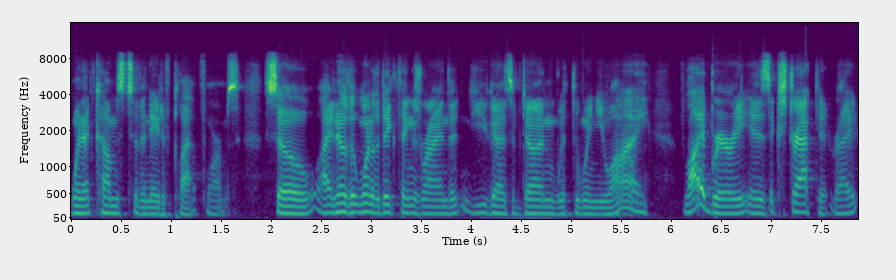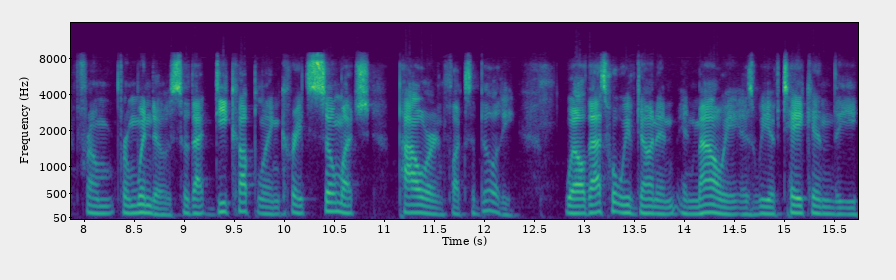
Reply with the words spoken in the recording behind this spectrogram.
when it comes to the native platforms. So I know that one of the big things, Ryan, that you guys have done with the WinUI library is extract it right from from Windows. So that decoupling creates so much power and flexibility. Well, that's what we've done in, in Maui is we have taken the,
